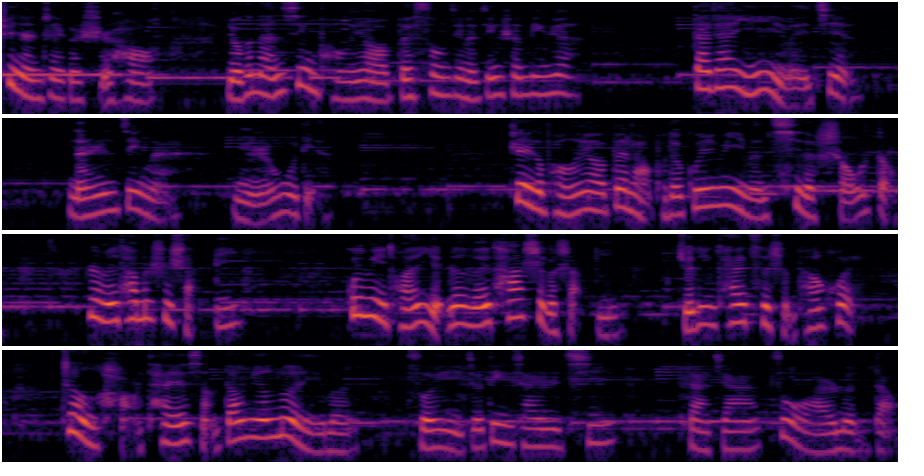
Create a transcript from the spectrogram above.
去年这个时候，有个男性朋友被送进了精神病院，大家引以为戒。男人进来，女人误点。这个朋友被老婆的闺蜜们气得手抖，认为他们是傻逼。闺蜜团也认为他是个傻逼，决定开次审判会。正好他也想当面论一论，所以就定下日期，大家坐而论道。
